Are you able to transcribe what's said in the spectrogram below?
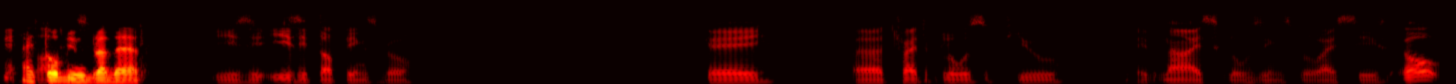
Okay. I Top told you, brother. Easy, easy toppings, bro. Okay. Uh, try to close a few. Maybe nice closings, bro. I see. Oh,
